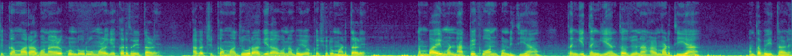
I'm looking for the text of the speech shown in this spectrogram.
ಚಿಕ್ಕಮ್ಮ ರಾಘುನ ಎಳ್ಕೊಂಡು ರೂಮ್ ಒಳಗೆ ಕರೆದೊಯ್ತಾಳೆ. ಆಗ ಚಿಕ್ಕಮ್ಮ ಜೋರಾಗಿ ರಾಘುನ ಬೈಯೋಕ್ಕೆ ಶುರು ಮಾಡ್ತಾಳೆ. ನಮ್ಮ ಬಾಯಿಗೆ ಮಣ್ಣು ಹಾಕಬೇಕು ಅಂದ್ಕೊಂಡಿದ್ದೀಯಾ ತಂಗಿ ತಂಗಿ ಅಂತ ಜೀವನ ಹಾಳು ಮಾಡ್ತೀಯಾ? ಅಂತ ಬೈತಾಳೆ.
